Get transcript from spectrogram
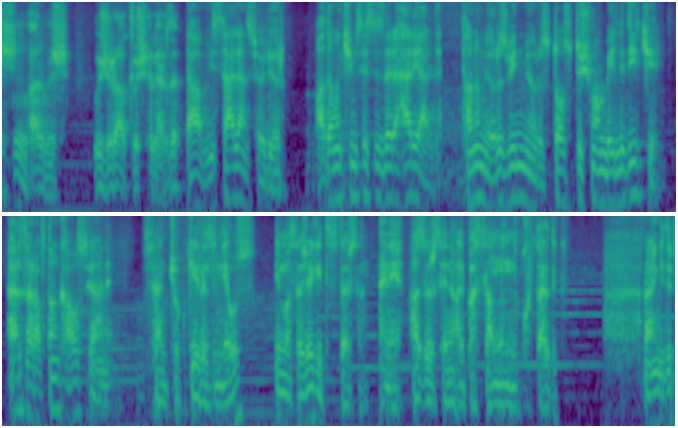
İşin varmış ucura köşelerde. Ya misalen söylüyorum. Adamın kimsesizleri her yerde. Tanımıyoruz, bilmiyoruz. Dost düşman belli değil ki. Her taraftan kaos yani. Sen çok gerildin Yavuz. Bir masaja git istersen. Hani hazır seni Alparslan'la kurtardık. Ben gidip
